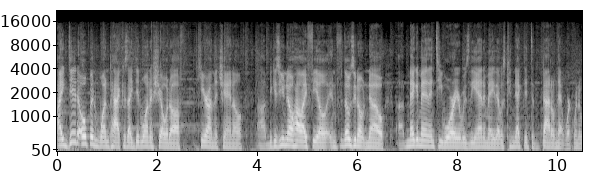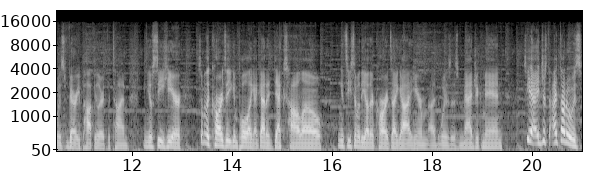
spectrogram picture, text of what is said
I did open one pack because I did want to show it off here on the channel. Uh, because you know how I feel, and for those who don't know, uh, Mega Man NT Warrior was the anime that was connected to Battle Network when it was very popular at the time. And you'll see here some of the cards that you can pull. Like I got a Dex Hollow, you can see some of the other cards I got here. Uh, was this Magic Man? So yeah, it just I thought it was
